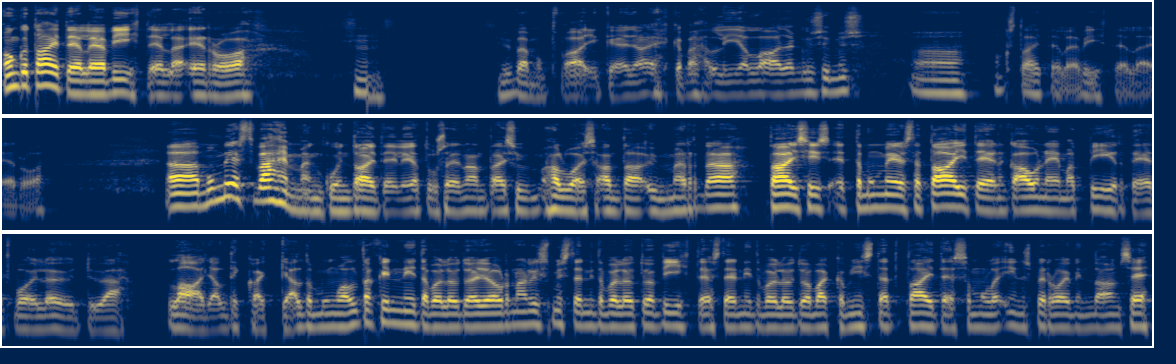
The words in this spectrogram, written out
onko taiteella ja viihteellä eroa? Hmm. Hyvä, mutta vaikea ja ehkä vähän liian laaja kysymys. Öö, onko taiteella ja viihteellä eroa? Öö, mun mielestä vähemmän kuin taiteilijat usein antaisi, haluaisi antaa ymmärtää. Tai siis, että mun mielestä taiteen kauneimmat piirteet voi löytyä laajalti kaikkialta muualtakin. Niitä voi löytyä journalismista, niitä voi löytyä viihteestä ja niitä voi löytyä vaikka mistä, taiteessa. Mulle inspiroivinta on se,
